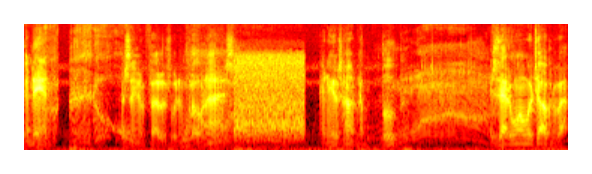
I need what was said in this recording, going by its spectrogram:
And then, I seen them fellas with them glowing eyes. And he was hunting a book. Is that the one we're talking about?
